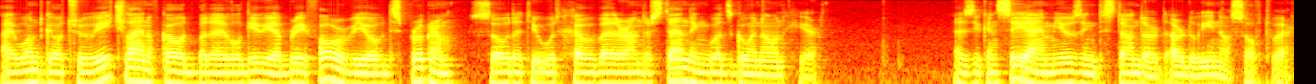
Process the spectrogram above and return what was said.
I won't go through each line of code, but I will give you a brief overview of this program so that you would have a better understanding what's going on here. As you can see, I am using the standard Arduino software.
